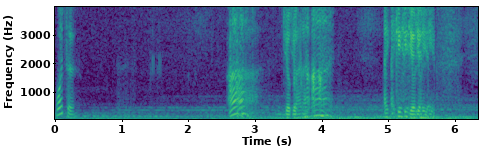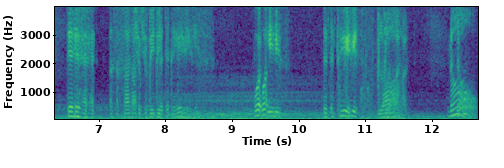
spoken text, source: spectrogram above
What the? Ah, Jokanaan. I kiss your lips. They had a, such a bitter taste. What is the taste of blood? No,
